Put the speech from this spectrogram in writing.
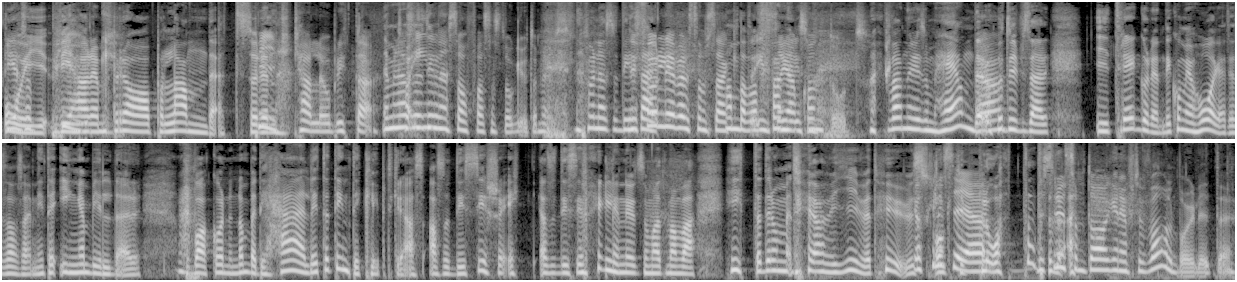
Det är oj, alltså vi har en bra på landet. Så den, Pik, Kalle och Britta. Nej, men Ta alltså, in det- en soffa som stod utomhus. Nej, men alltså det så här, följer väl som sagt det Instagramkontot? vad fan är det som händer? Ja. Och typ så här, I trädgården, det kommer jag ihåg att jag sa så här, ni tar inga bilder på bakgården. De bara, det är härligt att det inte är klippt gräs. Alltså det ser, så alltså, det ser verkligen ut som att man bara hittade de ett övergivet hus Jag skulle och säga, typ plåtade det ser ut som dagen efter valborg lite.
